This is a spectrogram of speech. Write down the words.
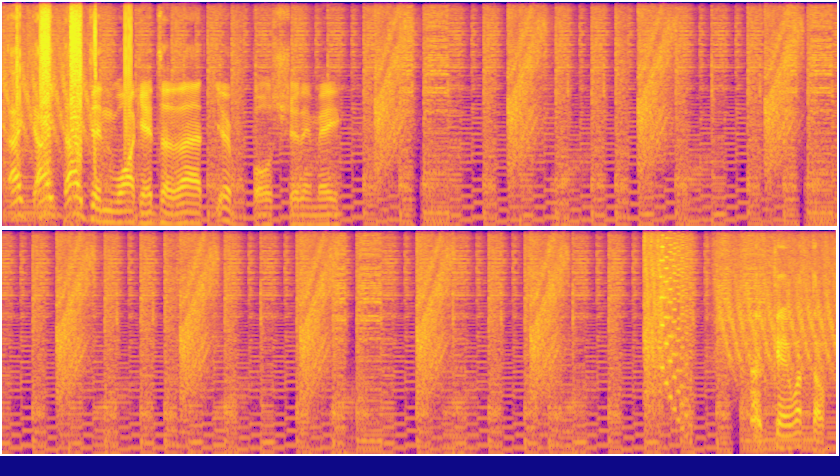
I, I, I didn't walk into that. You're bullshitting me. Okay, what the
